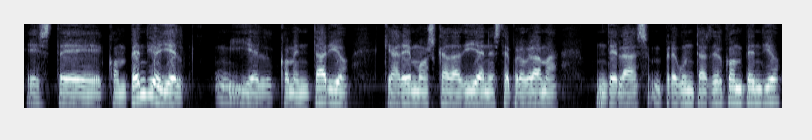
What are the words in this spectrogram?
este compendio y el y el comentario que haremos cada día en este programa de las preguntas del compendio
